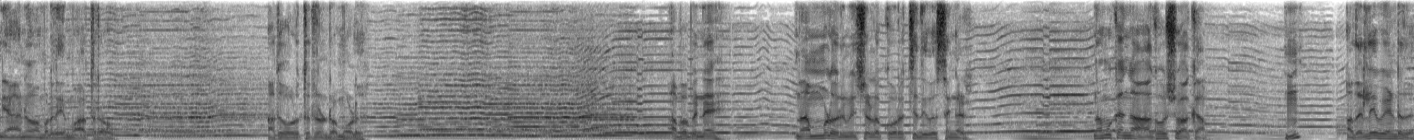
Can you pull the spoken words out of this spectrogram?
ഞാനും അമൃതയും മാത്രമാവും. അത് ഓർത്തിട്ടുണ്ടോ മോൾ? അപ്പൊ പിന്നെ നമ്മൾ ഒരുമിച്ചുള്ള കുറച്ച് ദിവസങ്ങൾ നമുക്കങ്ങ് ആഘോഷമാക്കാം? അതല്ലേ വേണ്ടത്?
